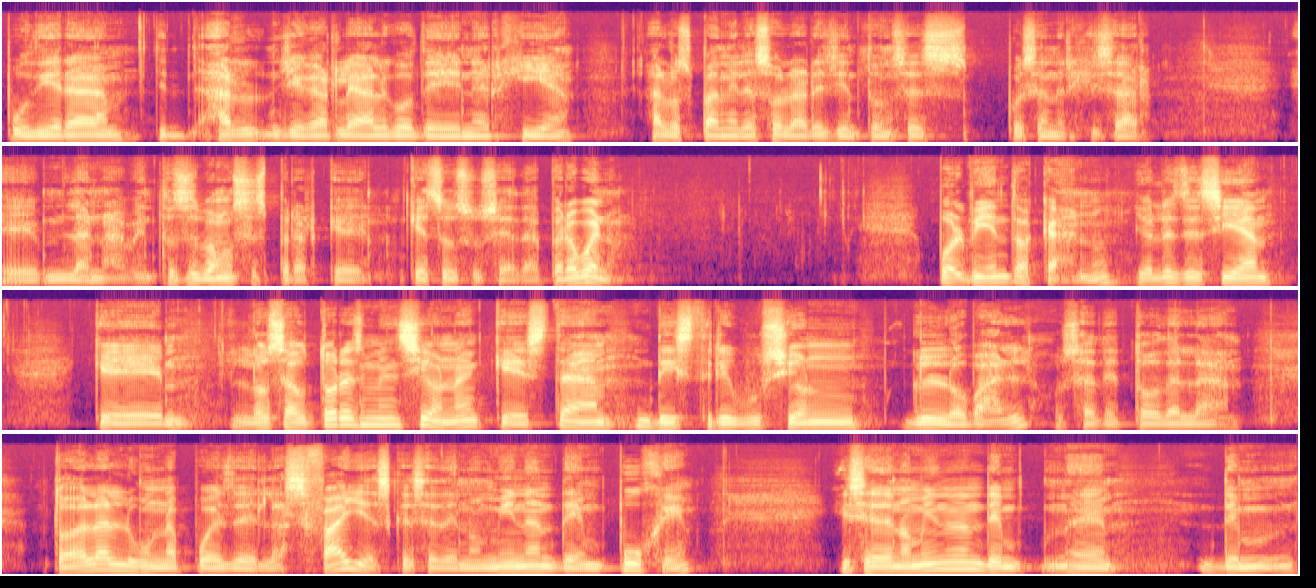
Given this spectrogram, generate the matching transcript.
pudiera llegarle algo de energía a los paneles solares y entonces pues energizar eh, la nave. Entonces vamos a esperar que, eso suceda. Pero bueno, volviendo acá, ¿no? yo les decía que los autores mencionan que esta distribución global, o sea, de toda la, toda la Luna, pues de las fallas que se denominan de empuje, y se denominan de, eh, de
